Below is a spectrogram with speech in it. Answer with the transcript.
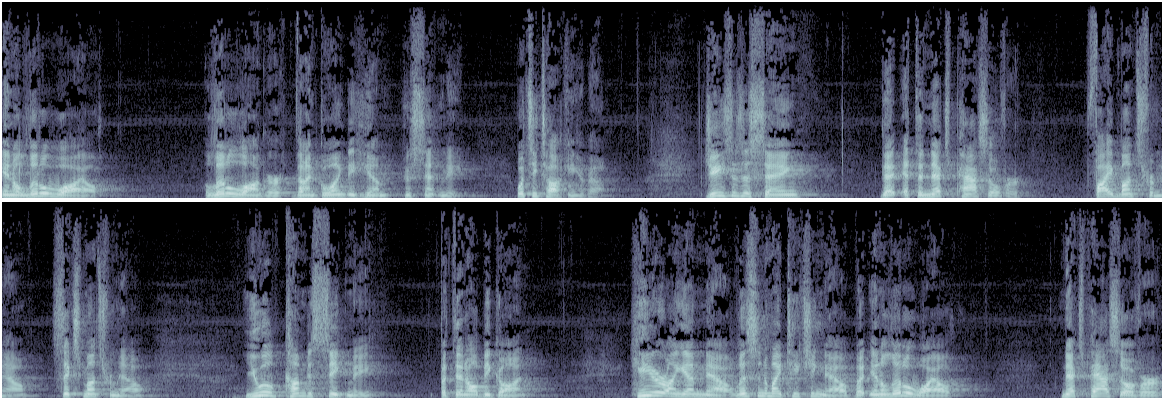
in a little while, a little longer, then I'm going to him who sent me. What's he talking about? Jesus is saying that at the next Passover, five months from now, six months from now, you will come to seek me, but then I'll be gone. Here I am now. Listen to my teaching now, but in a little while, next Passover,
